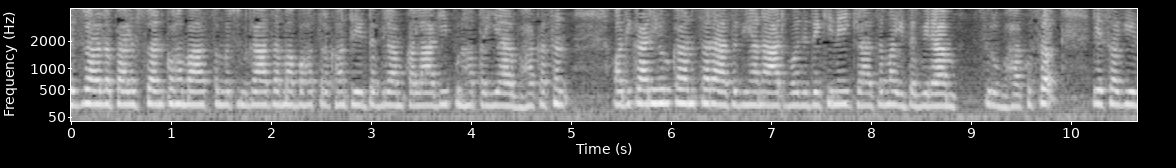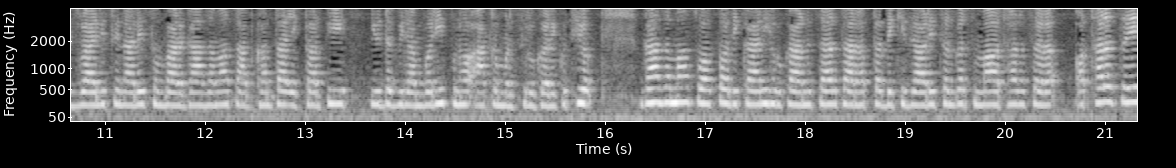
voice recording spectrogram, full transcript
इजरायल र प्यालेस्टाइनको हमास संगठन गाजामा बहत्तर घण्टे युद्धविरामका लागि पुनः तयार भएका छन्। अधिकारीहरूका अनुसार आज बिहान आठ बजेदेखि नै गाजामा युद्धविराम शुरू भएको छ। यसअघि इजरायली सेनाले सोमबार गाजामा सात घण्टा एकतर्फी युद्धविराम गरी पुनः आक्रमण शुरू गरेको थियो। गाजामा स्वास्थ्य अधिकारीहरूका अनुसार चार हप्तादेखि जारी संघर्षमा अठार सय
